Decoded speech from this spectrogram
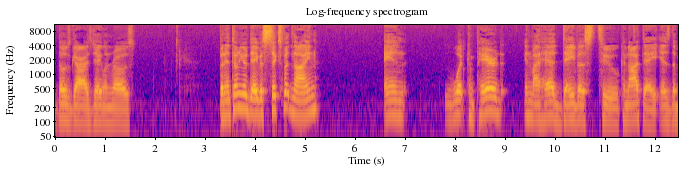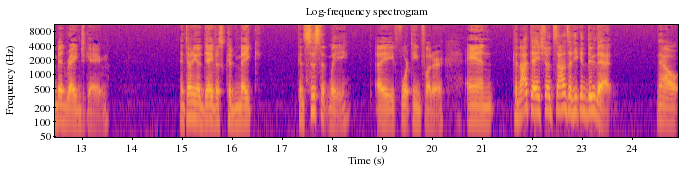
those guys, Jalen Rose. But Antonio Davis, six foot nine, and what compared in my head Davis to Konate is the mid range game. Antonio Davis could make consistently a 14 footer. And Konate showed signs that he can do that. Now,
